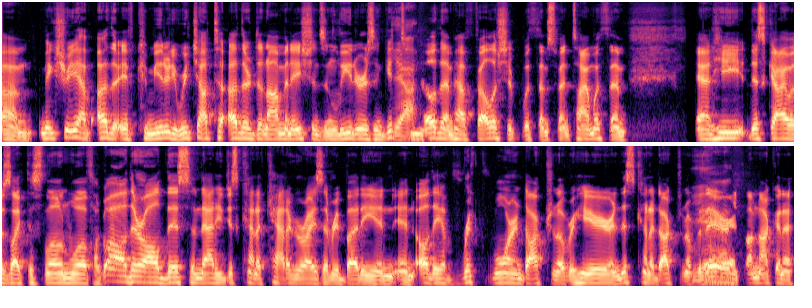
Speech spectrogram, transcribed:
um, make sure you have other, if community, reach out to other denominations and leaders and get yeah. to know them, have fellowship with them, spend time with them and he this guy was like this lone wolf like oh they're all this and that he just kind of categorized everybody and and oh they have rick warren doctrine over here and this kind of doctrine over yeah. there and so i'm not gonna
